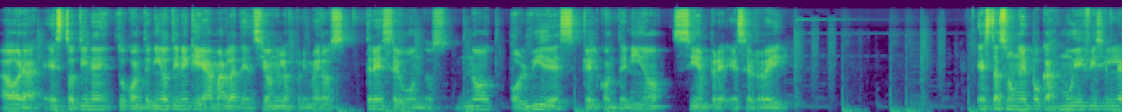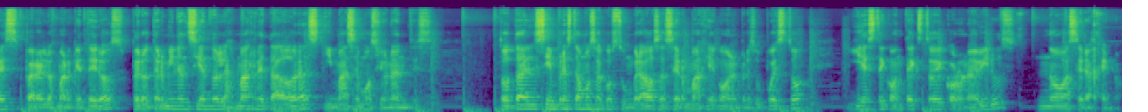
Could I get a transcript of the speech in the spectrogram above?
Ahora, esto tiene, tu contenido tiene que llamar la atención en los primeros tres segundos. No olvides que el contenido siempre es el rey. Estas son épocas muy difíciles para los marqueteros, pero terminan siendo las más retadoras y más emocionantes. Total, siempre estamos acostumbrados a hacer magia con el presupuesto y este contexto de coronavirus no va a ser ajeno.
